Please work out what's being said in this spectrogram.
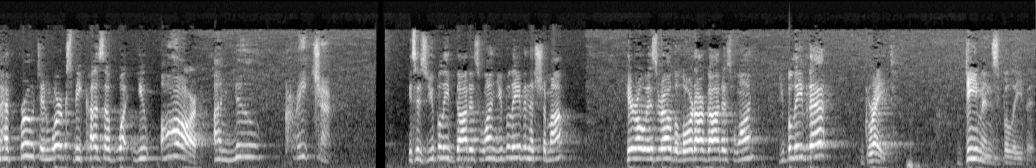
have fruit and works because of what you are a new creature. He says, You believe God is one? You believe in the Shema? Hear, O Israel, the Lord our God is one? You believe that? Great. Demons believe it.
